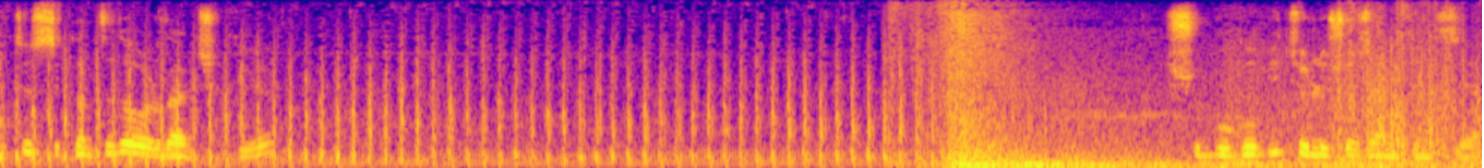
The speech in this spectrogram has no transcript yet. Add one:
Bütün sıkıntı da oradan çıkıyor. Şu bug'u bir türlü çözemediniz ya.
